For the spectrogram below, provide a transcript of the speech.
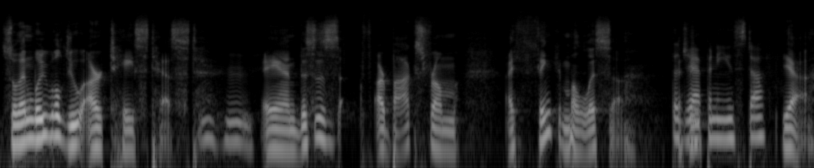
So then we will do our taste test. Mm-hmm. And this is our box from, I think, Melissa. The Japanese stuff. Yeah,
